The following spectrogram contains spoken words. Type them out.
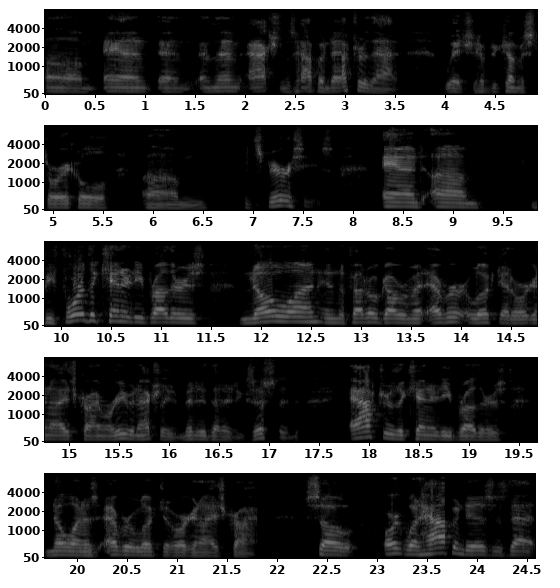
Um, and, and, and then actions happened after that, which have become historical, um, conspiracies. And, um, before the Kennedy brothers, no one in the federal government ever looked at organized crime or even actually admitted that it existed. After the Kennedy brothers, no one has ever looked at organized crime. So, or what happened is, is that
